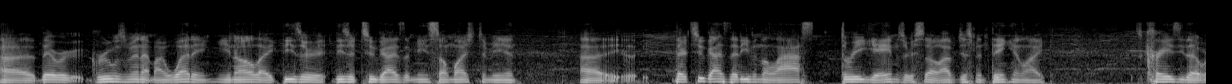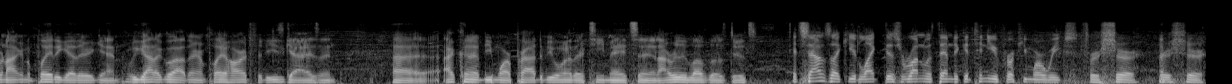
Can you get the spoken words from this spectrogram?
Uh, they were groomsmen at my wedding. You know, like these are these are two guys that mean so much to me, and uh, they're two guys that even the last three games or so, I've just been thinking like, it's crazy that we're not going to play together again. We got to go out there and play hard for these guys, and uh, I couldn't be more proud to be one of their teammates, and I really love those dudes It sounds like you'd like this run with them to continue for a few more weeks. for sure, for sure.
